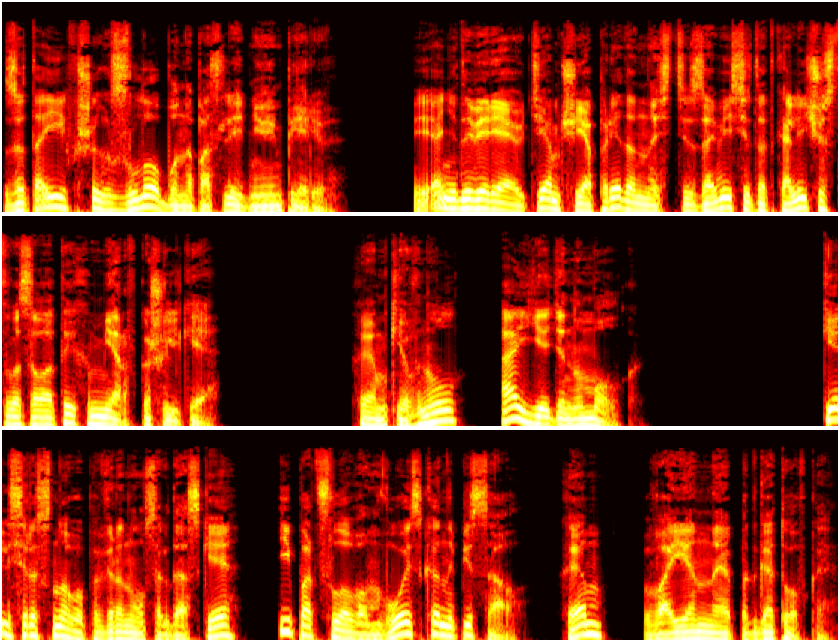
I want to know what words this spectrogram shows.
затаивших злобу на последнюю империю. Я не доверяю тем, чья преданность зависит от количества золотых мер в кошельке. Хэм кивнул, а Един умолк. Кельсер снова повернулся к доске и под словом «войско» написал «Хэм — военная подготовка»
